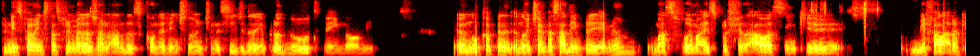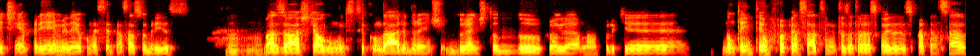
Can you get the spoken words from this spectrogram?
principalmente nas primeiras jornadas, quando a gente não tinha decidido nem produto, nem nome. Eu nunca eu não tinha pensado em prêmio, mas foi mais pro final, assim, que me falaram que tinha prêmio, daí eu comecei a pensar sobre isso. Uhum. Mas eu acho que é algo muito secundário durante, durante todo o programa, porque não tem tempo para pensar, tem muitas outras coisas para pensar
